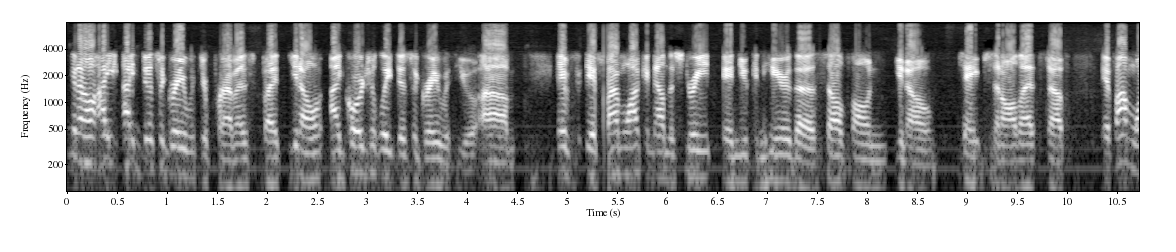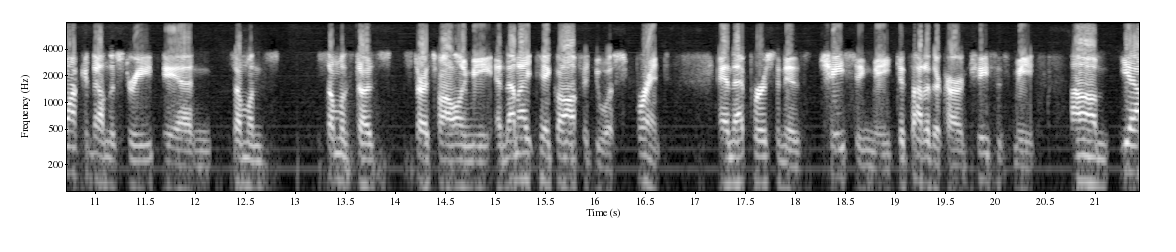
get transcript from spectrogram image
you know, I, I disagree with your premise. But you know, I cordially disagree with you. Um, if if I'm walking down the street and you can hear the cell phone, you know, tapes and all that stuff. If I'm walking down the street and someone's someone starts starts following me, and then I take off into a sprint, and that person is chasing me, gets out of their car, and chases me. Um, yeah,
